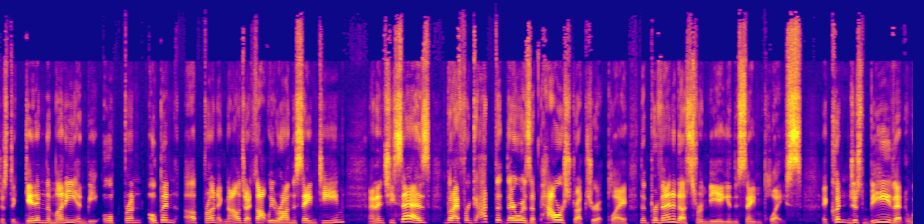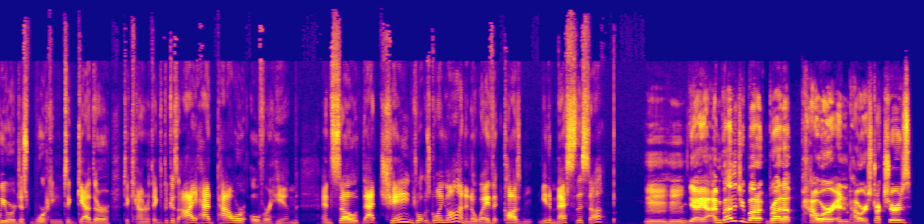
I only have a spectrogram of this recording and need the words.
just to get him the money and be open, open, upfront, acknowledge I thought we were on the same team. And then she says, but I forgot that there was a power structure at play that prevented us from being in the same place. It couldn't just be that we were just working together to counter things because I had power over him. And so that changed what was going on in a way that caused me to mess this up. Mm-hmm. Yeah, yeah. I'm glad that you brought up, brought up power and power structures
